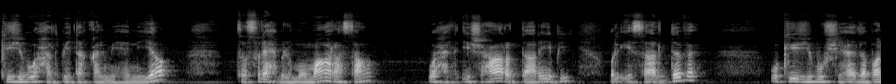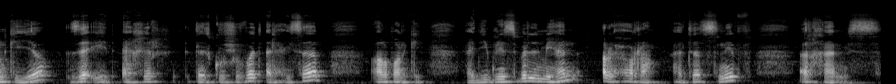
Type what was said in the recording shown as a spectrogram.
كيجيب واحد البطاقة المهنية تصريح بالممارسة واحد الإشعار الضريبي والإيصال الدفع وكيجيبوا شهادة بنكية زائد آخر ثلاث كشوفات الحساب البنكي. هذه بالنسبة للمهن الحرة هذا التصنيف الخامس.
